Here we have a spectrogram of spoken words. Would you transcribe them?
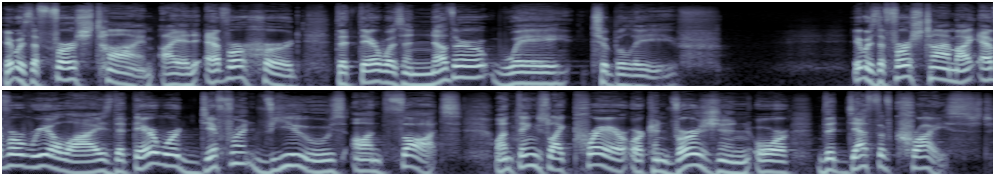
It was the first time I had ever heard that there was another way to believe. It was the first time I ever realized that there were different views on thoughts, on things like prayer or conversion or the death of Christ.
